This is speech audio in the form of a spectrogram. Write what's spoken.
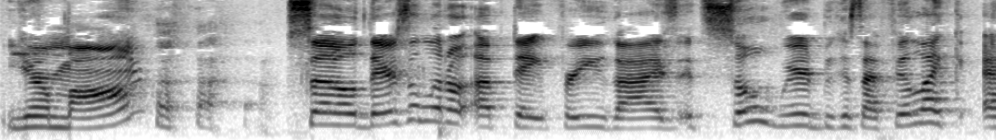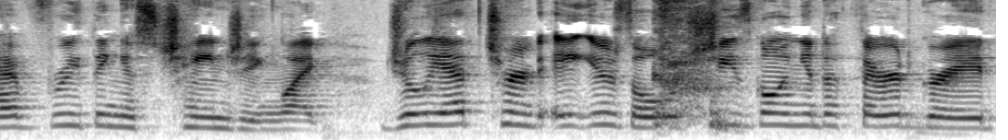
Your mom? so there's a little update for you guys. It's so weird because I feel like everything is changing. Like Juliet turned eight years old. She's going into third grade.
